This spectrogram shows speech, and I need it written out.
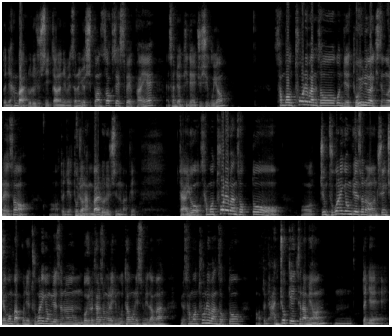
또 이제 한 발 노려줄 수 있다는 점에서는 이 10번 석세스 배파에 선전 기대해 주시고요. 3번 투원의 반석은 이제 도윤이가 기승을 해서 어, 또 이제 도전 한 발 노려줄 수 있는 마필. 자, 요 3번 투원의 반석도 어, 지금 두 번의 경주에서는 주행 재검받고 이제 두 번의 경주에서는 뭐 이렇다 할 성을 내지 못하고는 있습니다만 요 3번 투원의 반석도 어, 또 안쪽 게이트라면 음, 또 이제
